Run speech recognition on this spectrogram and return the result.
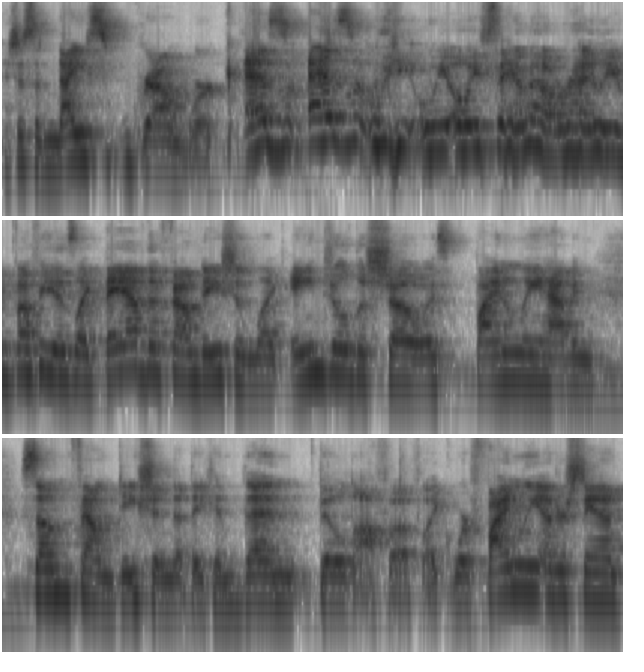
it's just a nice groundwork. As as we we always say about Riley and Buffy is like they have the foundation. Like Angel, the show is finally having some foundation that they can then build off of. Like we're finally understand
